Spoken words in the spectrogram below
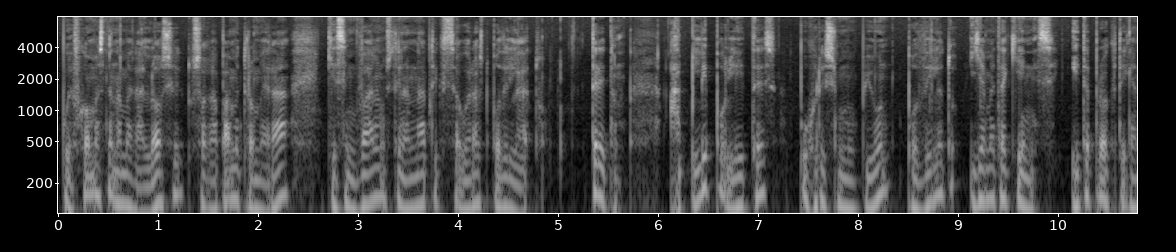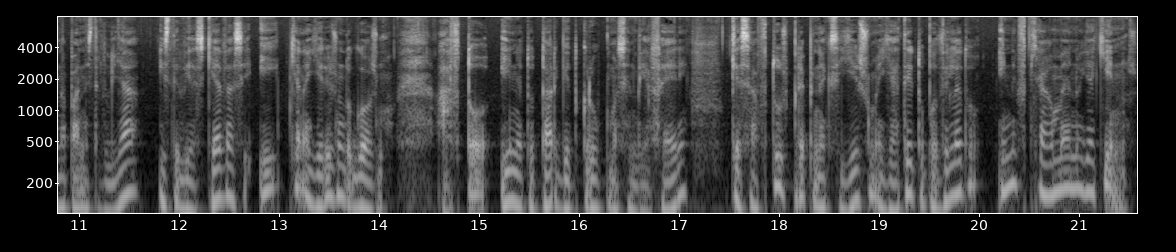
που ευχόμαστε να μεγαλώσει, τους αγαπάμε τρομερά και συμβάλλουν στην ανάπτυξη της αγοράς του ποδηλάτου. Τρίτον, απλοί πολίτες που χρησιμοποιούν ποδήλατο για μετακίνηση. Είτε πρόκειται για να πάνε στη δουλειά ή στη διασκέδαση ή και να γυρίζουν τον κόσμο. Αυτό είναι το target group που μας ενδιαφέρει και σε αυτούς πρέπει να εξηγήσουμε γιατί το ποδήλατο είναι φτιαγμένο για εκείνους.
